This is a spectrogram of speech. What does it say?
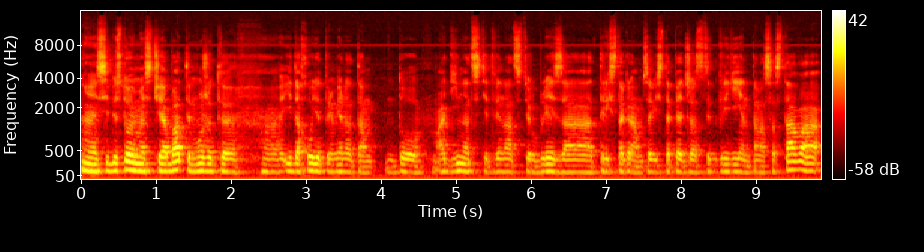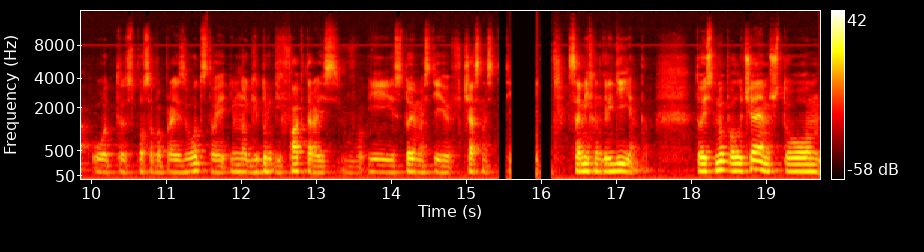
э, себестоимость чиабатты может э, и доходит примерно там до 11-12 рублей за 300 грамм. Зависит опять же от ингредиентного состава, от способа производства и многих других факторов и стоимости в частности самих ингредиентов. То есть мы получаем, что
